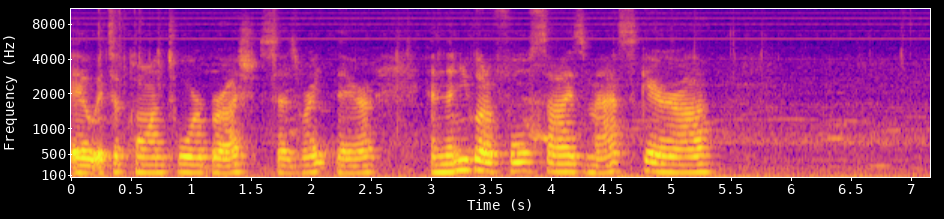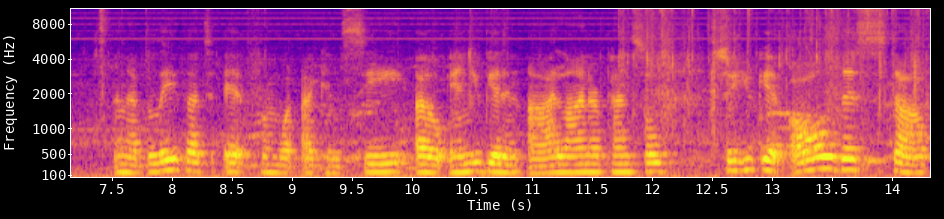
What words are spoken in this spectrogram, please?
it's a contour brush, it says right there, and then you got a full-size mascara. And I believe that's it from what I can see. Oh, and you get an eyeliner pencil. So you get all this stuff.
